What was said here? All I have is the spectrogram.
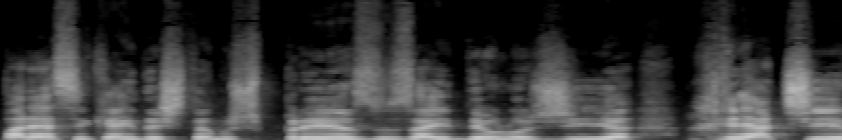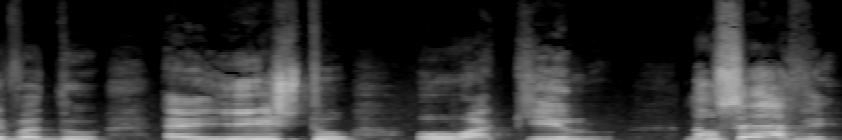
parece que ainda estamos presos à ideologia reativa do é isto ou aquilo. Não serve.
